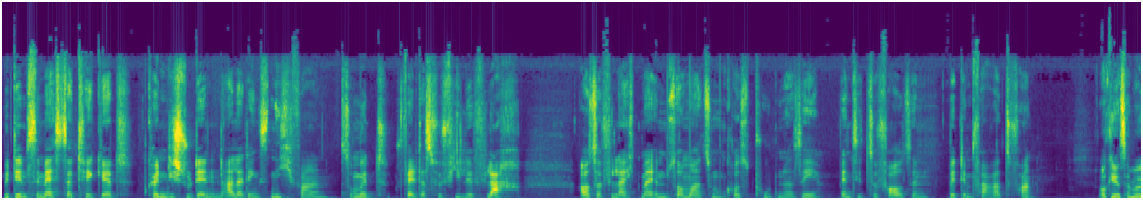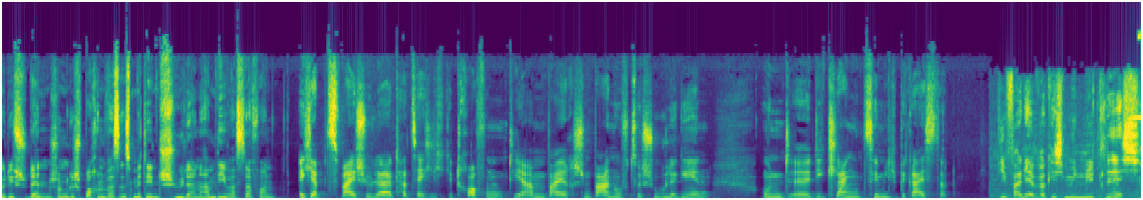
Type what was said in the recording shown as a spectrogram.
Mit dem Semesterticket können die Studenten allerdings nicht fahren. Somit fällt das für viele flach Außer vielleicht mal im Sommer zum Kosputener See, wenn sie zu faul sind, mit dem Fahrrad zu fahren. Okay, jetzt haben wir über die Studenten schon gesprochen. Was ist mit den Schülern? Haben die was davon? Ich habe zwei Schüler tatsächlich getroffen, die am bayerischen Bahnhof zur Schule gehen und äh, die klangen ziemlich begeistert. Die fahren ja wirklich minütlich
